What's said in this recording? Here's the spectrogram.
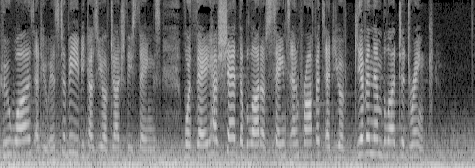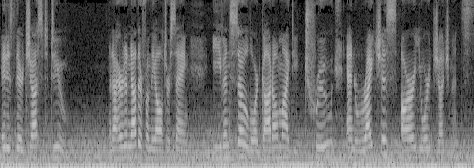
who was, and who is to be, because you have judged these things. For they have shed the blood of saints and prophets, and you have given them blood to drink. It is their just due. And I heard another from the altar saying, even so, Lord God Almighty, true and righteous are your judgments.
